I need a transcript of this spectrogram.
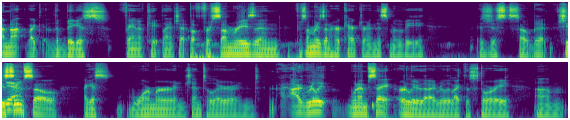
am not like the biggest fan of Cate Blanchett, but for some reason, for some reason, her character in this movie is just so good. She Yeah. seems so. I guess warmer and gentler, and, and I, I really, when I'm saying earlier that I really like the story, um,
